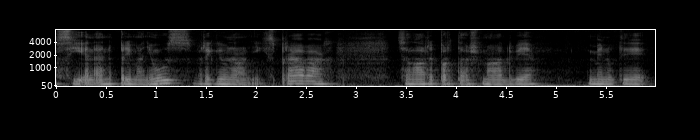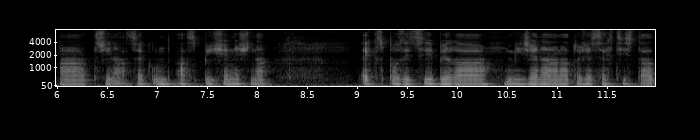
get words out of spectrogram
CNN Prima News v regionálních zprávách. Celá reportáž má dvě minuty a 13 sekund a spíše než na expozici byla mířená na to, že se chci stát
